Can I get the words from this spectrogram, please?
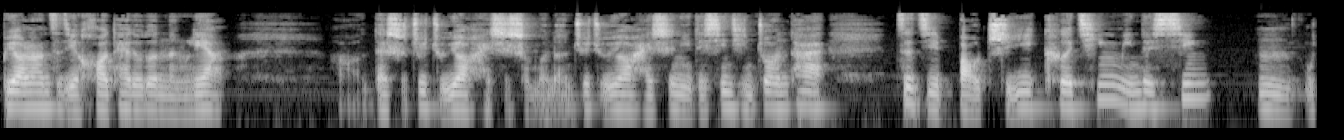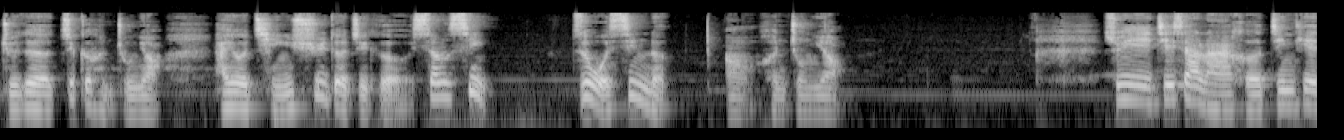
不要让自己耗太多的能量啊。但是最主要还是什么呢？最主要还是你的心情状态，自己保持一颗清明的心，嗯，我觉得这个很重要。还有情绪的这个相信，自我信任啊，很重要。所以接下来和今天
